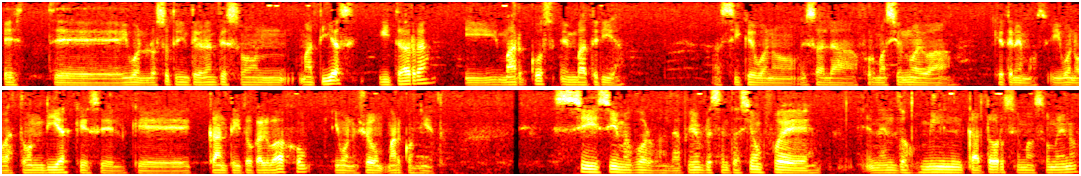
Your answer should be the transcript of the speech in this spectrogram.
Este, y bueno, los otros integrantes son Matías, guitarra, y Marcos en batería. Así que bueno, esa es la formación nueva que tenemos. Y bueno, Gastón Díaz, que es el que canta y toca el bajo, y bueno, yo Marcos Nieto. Sí, sí, me acuerdo. La primera presentación fue en el 2014 más o menos,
